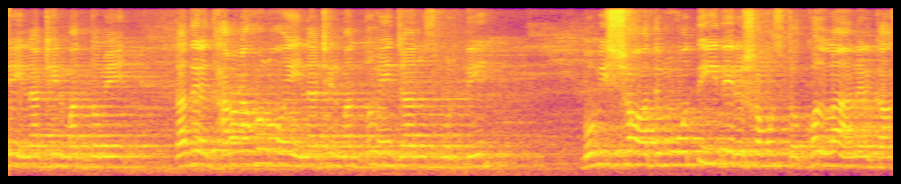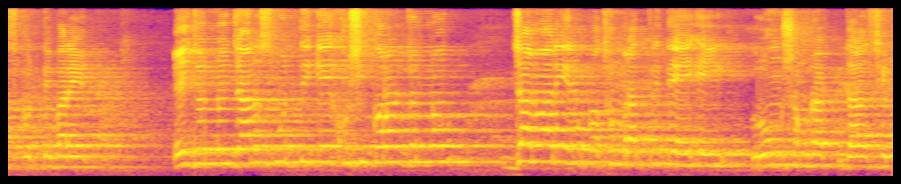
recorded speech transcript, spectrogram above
যে লাঠির মাধ্যমে। তাদের ধারণা হলো এই লাঠির মাধ্যমে জানুস মূর্তি ভবিষ্যৎ মতিদের সমস্ত কল্যাণের কাজ করতে পারে। এই জন্যই জানুস মূর্তিকে খুশি করার জন্য জানুয়ারির প্রথম রাত্রিতে এই রোম সম্রাট যারা ছিল,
